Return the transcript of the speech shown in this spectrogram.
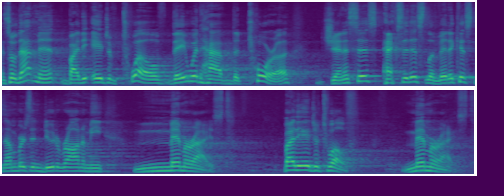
And so that meant by the age of 12, they would have the Torah, Genesis, Exodus, Leviticus, Numbers, and Deuteronomy memorized. By the age of 12, memorized.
